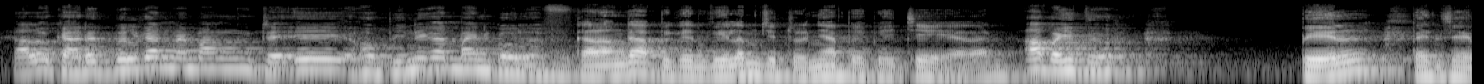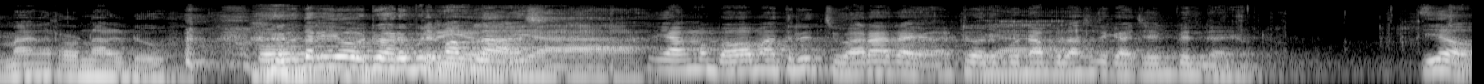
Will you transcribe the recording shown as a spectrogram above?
Kalau Gareth Bale kan memang DE hobinya kan main golf. Kalau nggak bikin film judulnya BBC ya kan? Apa itu? Bale, Benzema, Ronaldo. Oh, trio 2015. Trio, iya. Yang membawa Madrid juara dah ya, 2016 Liga Champions dah ya. Iya,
